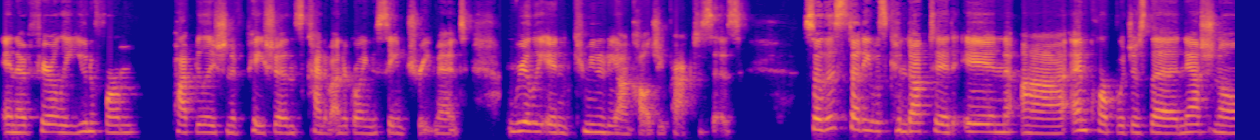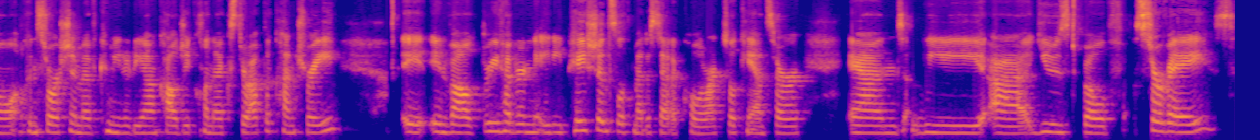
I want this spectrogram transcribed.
in a fairly uniform population of patients kind of undergoing the same treatment, really in community oncology practices. So, this study was conducted in uh, NCORP, which is the National Consortium of Community Oncology Clinics throughout the country. It involved 380 patients with metastatic colorectal cancer and we uh, used both surveys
